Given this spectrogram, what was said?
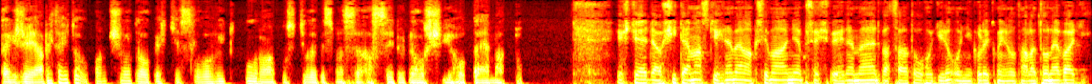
Takže já bych tady to ukončil, dal bych ti slovo Vítku, no a pustili bychom se asi do dalšího tématu. Ještě další téma stihneme maximálně, přešvihneme 20. hodinu o několik minut, ale to nevadí.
